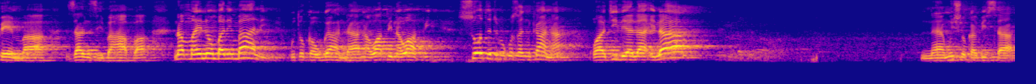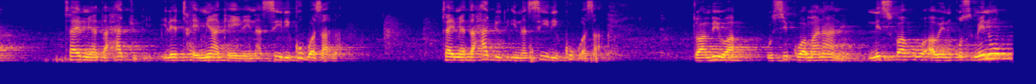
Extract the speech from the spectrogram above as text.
Pemba, Zanzibar hapa na maeneo mbalimbali kutoka Uganda na wapi na wapi, sote tumekusanyikana kwa ajili ya la ilaha. Na ya mwisho kabisa, time ya tahajudi ile time yake ile ina siri kubwa sana. Time ya tahajjud ina siri kubwa sana, tuambiwa usiku wa manane nisfahu au inqus minhu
